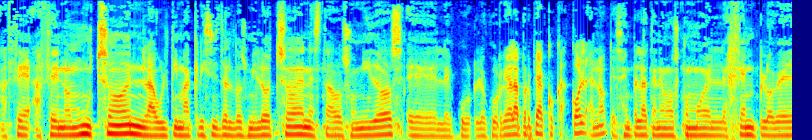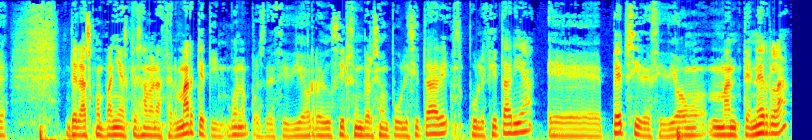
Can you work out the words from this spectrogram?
hace, hace no mucho, en la última crisis del 2008 en Estados Unidos, eh, le, ocurrió a la propia Coca-Cola, ¿no? que siempre la tenemos como el ejemplo de, de, las compañías que saben hacer marketing. Bueno, pues decidió reducir su inversión publicitaria, publicitaria eh, Pepsi decidió mantenerla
